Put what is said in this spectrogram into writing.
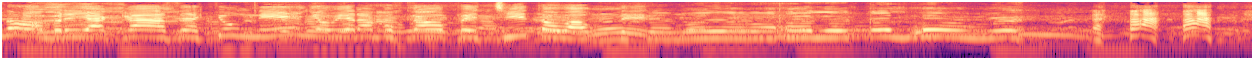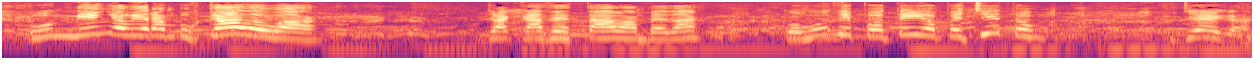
No, hombre, ya casi. Es que un niño hubiera buscado pechito, va usted. un niño hubieran buscado, va. Ya casi estaban, ¿verdad? Con un hipotillo pechito. Llega.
